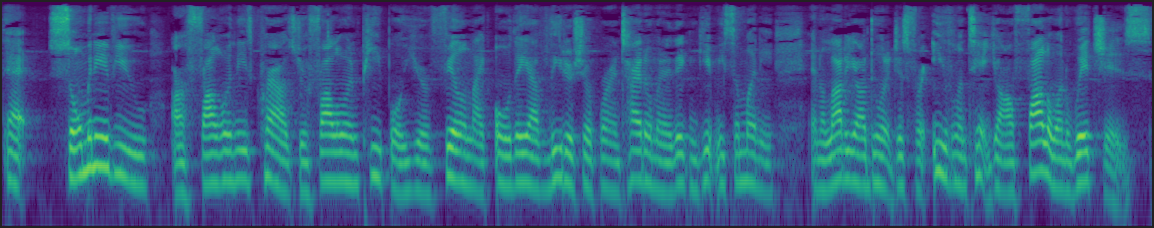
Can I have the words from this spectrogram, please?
that so many of you are following these crowds. You're following people. You're feeling like, oh, they have leadership or entitlement or they can get me some money. And a lot of y'all doing it just for evil intent. Y'all following witches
